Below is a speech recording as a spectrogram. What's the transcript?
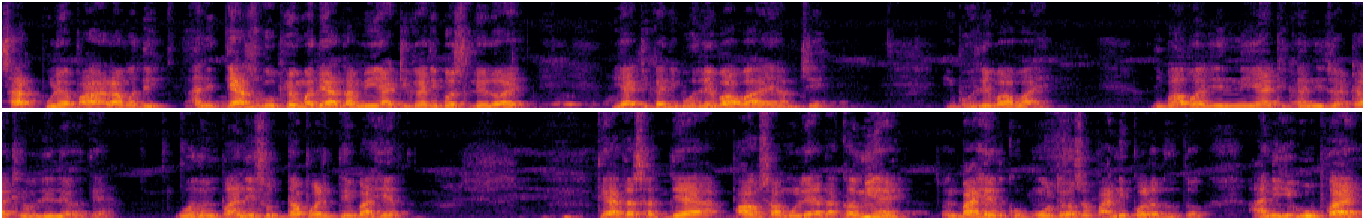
सातपुड्या पहाडामध्ये. आणि त्याच गुफेमध्ये आता मी या ठिकाणी बसलेलो आहे. या ठिकाणी भोले बाबा आहे आमचे. हे भोले बाबा आहे. आणि बाबाजींनी या ठिकाणी जटा ठेवलेल्या होत्या. वरून पाणीसुद्धा पडते बाहेर. ते आता सध्या पावसामुळे आता कमी आहे. पण बाहेर खूप मोठं असं पाणी पडत होतं. आणि ही गुफा आहे.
